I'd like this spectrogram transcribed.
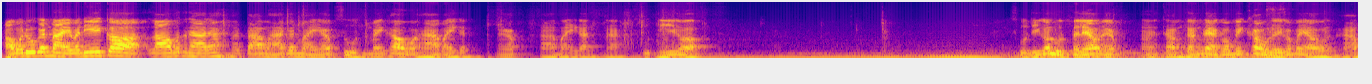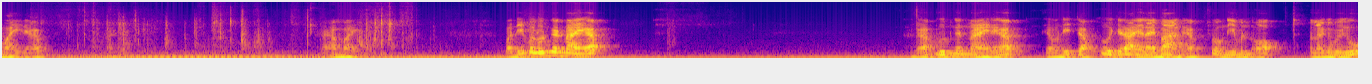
เอามาดูกันใหม่ วันนี้ก็เราพัฒนานะมาตามหากันใหม่ครับ สูตรไม่เข้าก็หาใหม่กันนะครับ หาใหม่กันนะสูตรนี้ก็ สูตรนี้ก็หลุดไปแล้วนะครับอ่าทำครั้งแรกก็ไม่เข้าเลยก็ไม่เอาหาใหม่นะครับ หาใหม่ วันนี้มาลุ้นกันใหม่ครับนะครับลุ้นกันใหม่นะครับเดี๋ยววันนี้จับคู่จะได้อะไรบ้างนะครับ ช่วงนี้มันออกอะไรก็ไม่รู้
